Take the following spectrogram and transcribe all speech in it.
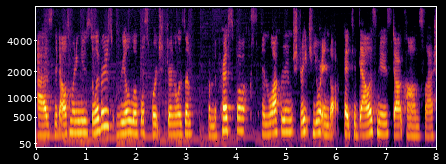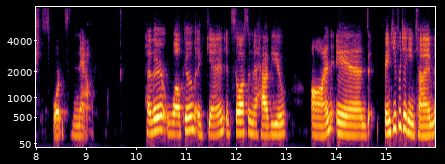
as the Dallas Morning News delivers real local sports journalism from the press box and locker room straight to your inbox. Head to dallasnews.com slash sports now. Heather, welcome again. It's so awesome to have you on and thank you for taking time.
